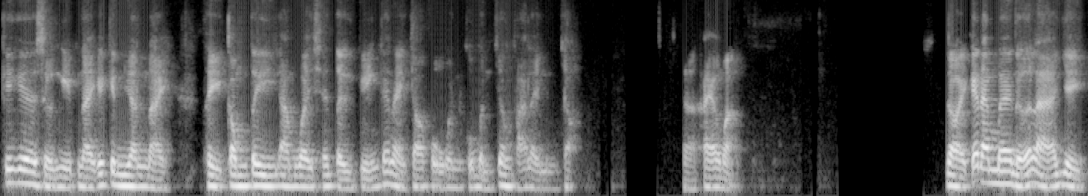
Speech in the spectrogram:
cái cái sự nghiệp này cái kinh doanh này thì công ty Amway sẽ tự chuyển cái này cho phụ huynh của mình chứ không phải là mình cho. Dạ, hay không ạ? Rồi cái đam mê nữa là cái gì?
